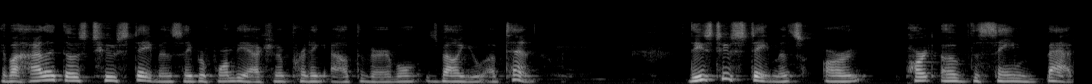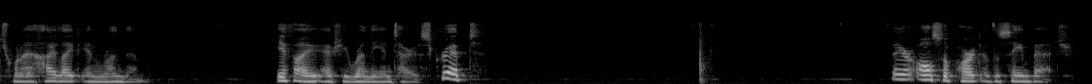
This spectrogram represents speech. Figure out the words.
If I highlight those two statements, they perform the action of printing out the variable's value of 10. These two statements are part of the same batch when I highlight and run them. If I actually run the entire script, they are also part of the same batch.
